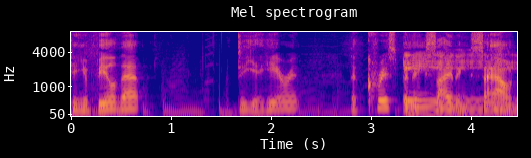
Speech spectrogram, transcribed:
Can you feel that? Do you hear it? The crisp and exciting sound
